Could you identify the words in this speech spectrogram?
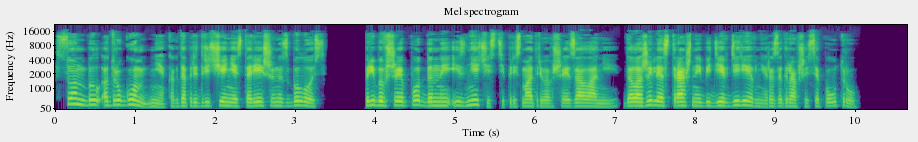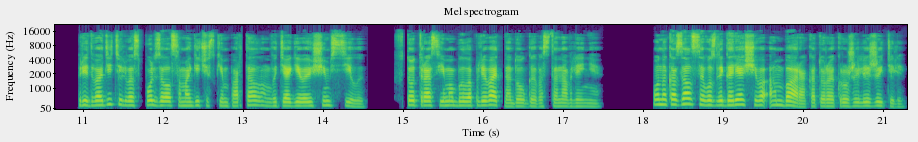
Сон был о другом дне, когда предречение старейшины сбылось, Прибывшие подданные из нечисти, присматривавшие за Аланией, доложили о страшной беде в деревне, разыгравшейся поутру. Предводитель воспользовался магическим порталом, вытягивающим силы. В тот раз ему было плевать на долгое восстановление. Он оказался возле горящего амбара, который окружили жители.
